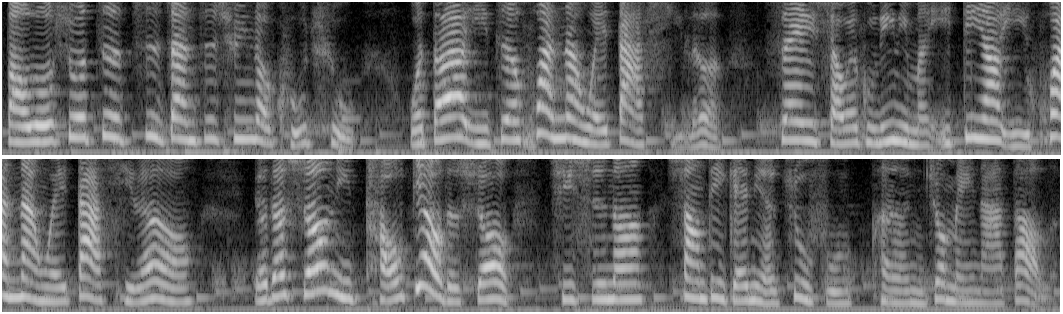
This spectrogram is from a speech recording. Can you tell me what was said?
保罗说：“这至暂至轻的苦楚，我都要以这患难为大喜乐。”所以，小薇鼓励你们一定要以患难为大喜乐哦。有的时候你逃掉的时候，其实呢，上帝给你的祝福可能你就没拿到了。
